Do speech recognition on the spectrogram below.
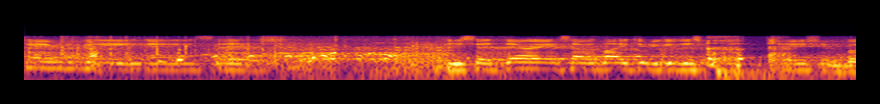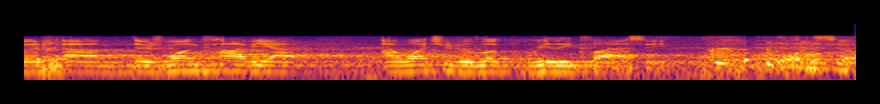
came to me and he said, he said, Darius, I would like you to give this presentation, but um, there's one caveat. I want you to look really classy. So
